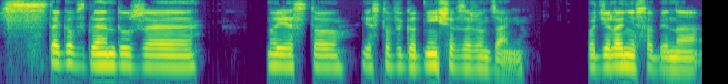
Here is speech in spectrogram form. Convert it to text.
z tego względu, że no jest, to, jest to wygodniejsze w zarządzaniu. Podzielenie sobie na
